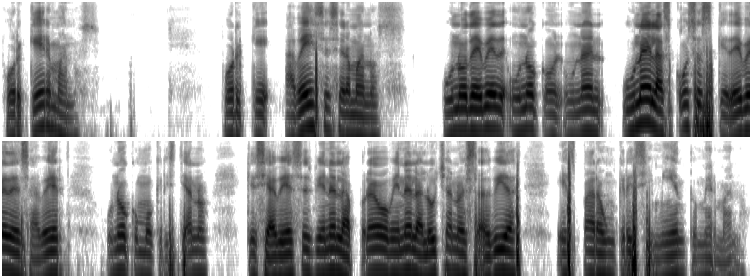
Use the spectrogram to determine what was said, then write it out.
¿Por qué, hermanos? Porque a veces, hermanos, uno debe, uno con una, una de las cosas que debe de saber, uno como cristiano, que si a veces viene la prueba, viene la lucha en nuestras vidas, es para un crecimiento, mi hermano.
